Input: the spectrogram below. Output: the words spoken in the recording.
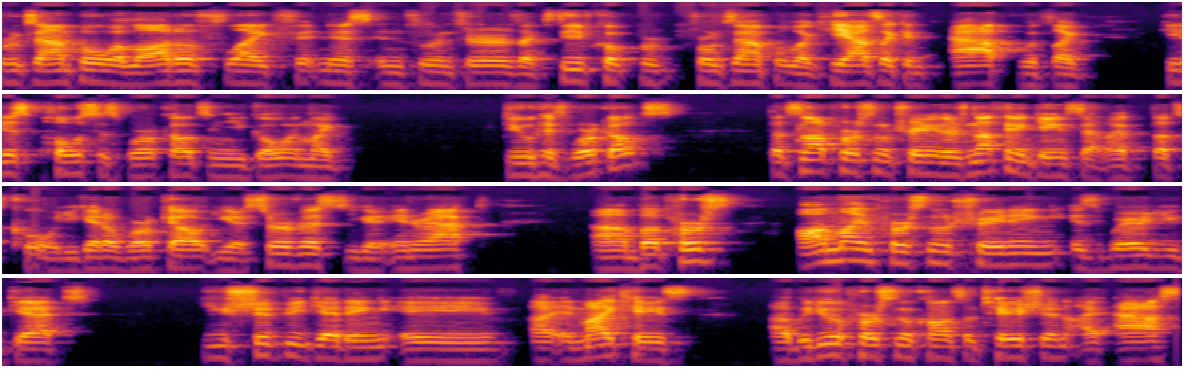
for example, a lot of like fitness influencers, like Steve Cook, for, for example, like he has like an app with like he just posts his workouts and you go and like do his workouts. That's not personal training. There's nothing against that. Like that's cool. You get a workout, you get a service, you get to interact. Um, but pers- online personal training is where you get. You should be getting a. Uh, in my case, uh, we do a personal consultation. I ask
